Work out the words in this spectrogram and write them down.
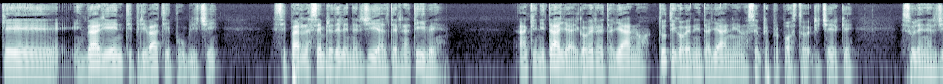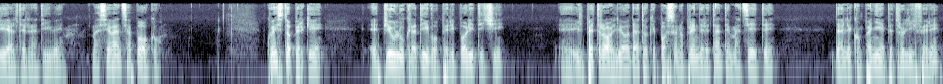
che in vari enti privati e pubblici si parla sempre delle energie alternative. Anche in italia il governo italiano tutti i governi italiani hanno sempre proposto ricerche sulle energie alternative ma si avanza poco. Questo perché è più lucrativo per i politici eh, il petrolio dato che possono prendere tante mazzette dalle compagnie petrolifere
